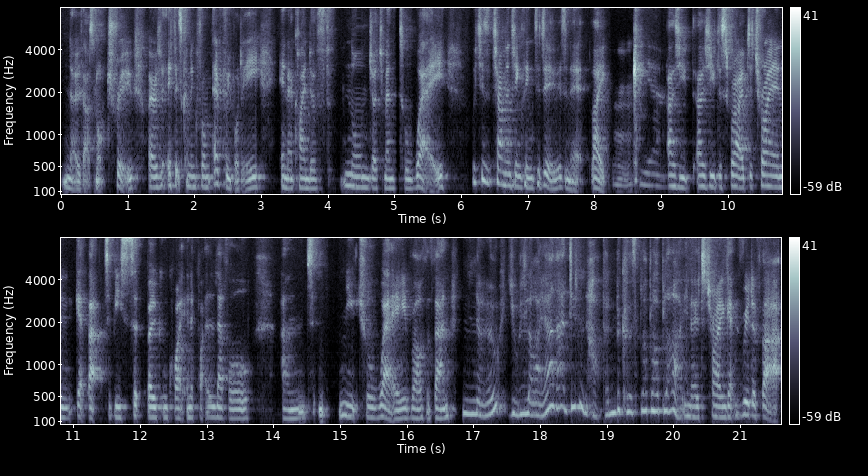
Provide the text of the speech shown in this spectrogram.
no, that's not true. Whereas if it's coming from everybody in a kind of non judgmental way, which is a challenging thing to do, isn't it? Like, Mm. yeah as you as you described, to try and get that to be spoken quite in a quite a level and neutral way rather than no you liar that didn't happen because blah blah blah you know to try and get rid of that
